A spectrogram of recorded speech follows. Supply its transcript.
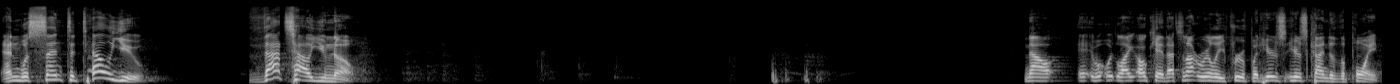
and was sent to tell you. That's how you know. Now, like, okay, that's not really proof, but here's, here's kind of the point.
